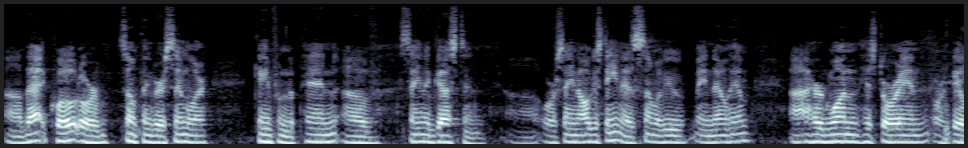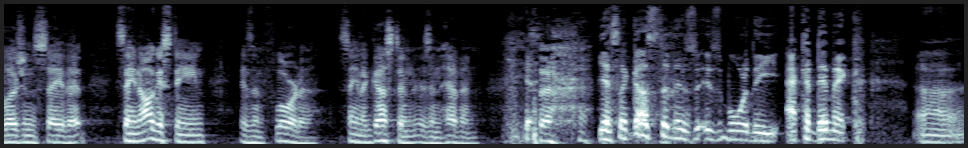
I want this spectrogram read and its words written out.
Uh, that quote, or something very similar, came from the pen of St. Augustine, uh, or St. Augustine, as some of you may know him. I heard one historian or theologian say that St. Augustine is in Florida, St. Augustine is in heaven. Yeah. So, yes, Augustine is, is more the academic uh,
